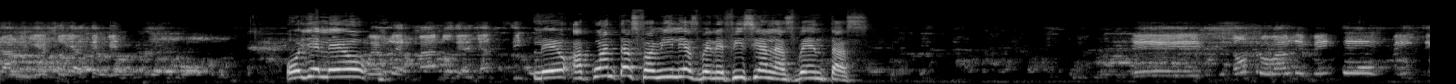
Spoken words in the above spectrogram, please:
San Miguel Soyaltepec, Oye, Leo, pueblo Leo, ¿a cuántas familias benefician las ventas? Eh, son probablemente 20,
